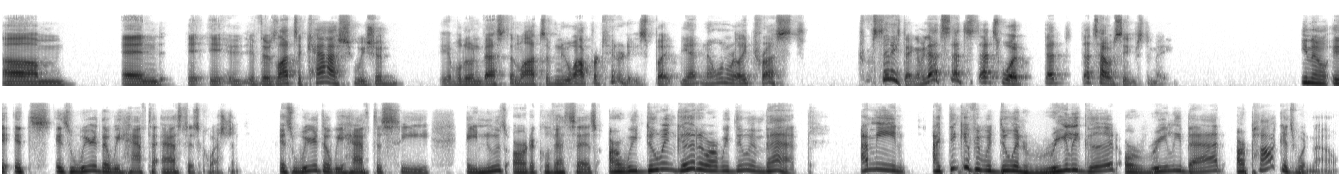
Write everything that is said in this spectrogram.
Um, and i- i- if there's lots of cash, we should be able to invest in lots of new opportunities. But yet, no one really trusts trust anything. I mean, that's that's that's what that that's how it seems to me. you know, it, it's it's weird that we have to ask this question. It's weird that we have to see a news article that says, "Are we doing good or are we doing bad?" I mean, I think if we were doing really good or really bad, our pockets would know.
